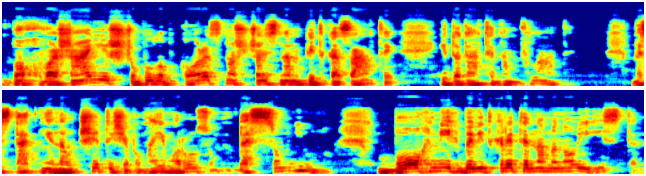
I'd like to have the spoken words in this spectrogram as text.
Бог вважає, що було б корисно щось нам підказати і додати нам влади. Ми здатні навчитися, бо маємо розум, безсумнівно. Бог міг би відкрити нам нові істини.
